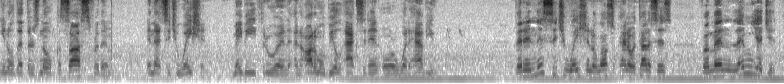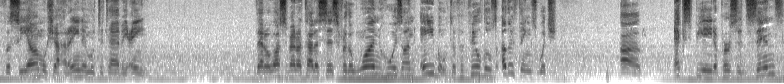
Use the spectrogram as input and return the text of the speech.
you know that there's no qasas for them in that situation, maybe through an, an automobile accident or what have you. That in this situation, Allah subhanahu wa ta'ala says, فَمَنْ لَمْ يَجِدْ فَصِيَامُ شَهْرَيْنِ مُتَتَابِعِينَ that Allah subhanahu wa ta'ala says, for the one who is unable to fulfill those other things which uh, expiate a person's sins,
